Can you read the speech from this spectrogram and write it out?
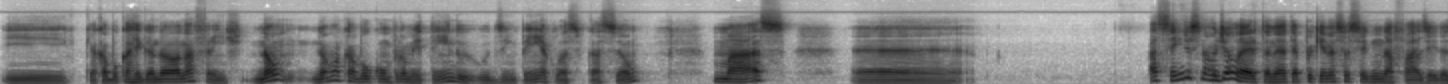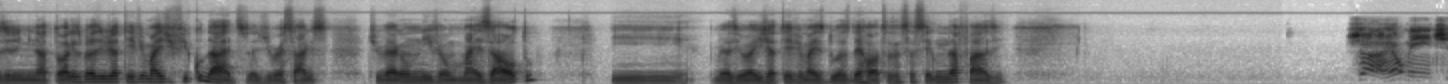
e que acabou carregando ela na frente. Não, não acabou comprometendo o desempenho, a classificação, mas é, acende sinal de alerta, né? Até porque nessa segunda fase aí das eliminatórias o Brasil já teve mais dificuldades. Os adversários tiveram um nível mais alto e o Brasil aí já teve mais duas derrotas nessa segunda fase. Já, realmente.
